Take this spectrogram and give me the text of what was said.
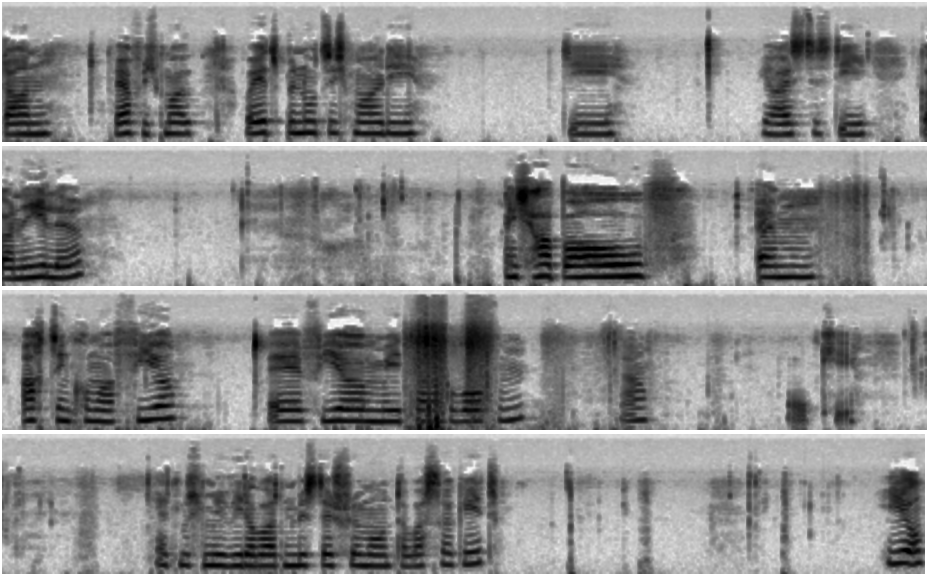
dann werfe ich mal. Aber jetzt benutze ich mal die, die, wie heißt es, die Garnele. Ich habe auf ähm, 18,4 äh, 4 Meter geworfen. Ja. Okay. Jetzt müssen wir wieder warten, bis der Schwimmer unter Wasser geht. Hier,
